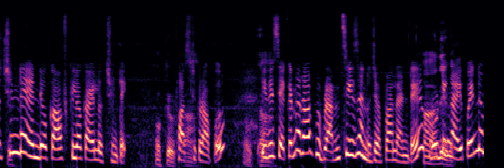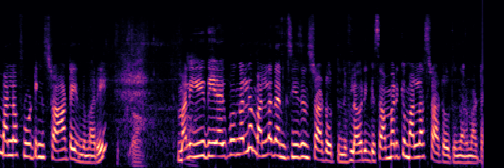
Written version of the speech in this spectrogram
వచ్చింటాయి అండి ఒక హాఫ్ కిలో కాయలు వచ్చింటాయి ఫస్ట్ క్రాప్ ఇది సెకండ్ క్రాప్ ఇప్పుడు అన్ సీజన్ చెప్పాలంటే ఫ్రూటింగ్ అయిపోయింది మళ్ళీ ఫ్రూటింగ్ స్టార్ట్ అయింది మరి. మళ్ళీ ఇది అయిపోగానే మళ్ళీ దానికి సీజన్ స్టార్ట్ అవుతుంది ఫ్లవరింగ్ సమ్మర్కి మళ్ళీ స్టార్ట్ అవుతుంది అనమాట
